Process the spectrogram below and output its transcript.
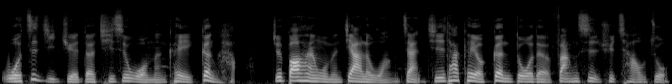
我自己觉得，其实我们可以更好，就包含我们架了网站，其实它可以有更多的方式去操作。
